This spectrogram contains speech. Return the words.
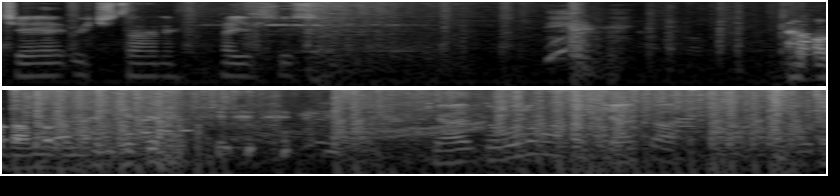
C 3 tane. Hayır sus. Adamlarından getir. Geldi oğlum adam geldi. Burada.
